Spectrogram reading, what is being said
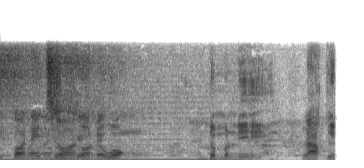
resikone Jon. Resikone wong ndemeni laki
